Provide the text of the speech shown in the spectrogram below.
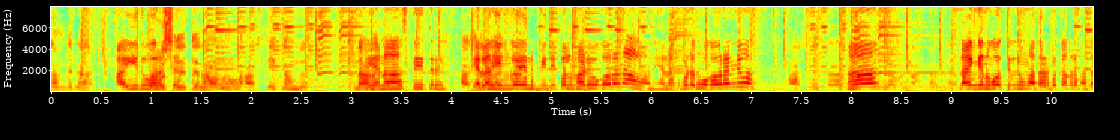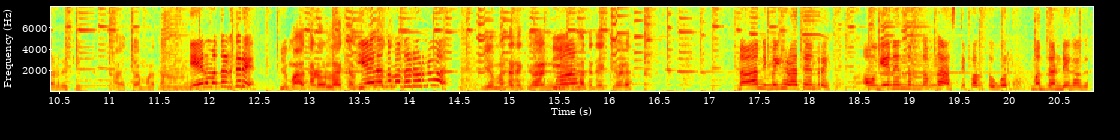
ನಮ್ದು ನಾ. ಐದು ವರ್ಷ ಗೊತ್ತೈತೆ ಆಸ್ತಿ ಐತೆ ನಮ್ದು. ನಾನು ಏನ ಆಸ್ತಿ ಐತ್ರಿ? ಎಲ್ಲ ಹಿಂಗ ಏನು ಬಿದಿಪಲ್ ಮಾಡಿ ಹೋಗವ್ರ ನಾವು? ಹೆನಕ್ ಬಿಡದ್ ಹೋಗವ್ರ ನೀವು? ಆಸ್ತಿ ಐತೆ ಹಾ? ಇಲ್ಲ ಅವ್ನ, ನಲ್ಲ. ನಂಗೇನು ಗೊತ್ತಿಲ್ಲ ನೀವು ಮಾತಾಡ್ಬೇಕಂದ್ರೆ ಮಾತಾಡ್ಬೇಕೀಗ ಆಯ್ತಾ ಮಾತಾಡೋಣ? ಏನ್ ಮಾತಾಡ್ತೀರಿ? ಈ ಮಾತಾಡೋಲ್ಲ ಕೆಲಸ ಏನಂತ ಮಾತಾಡೋರ್ ನೀವು? ಏನ್ ಮಾತಾಡಕ್ಕೆ ಹೇಳ ನೀ ಏನ್ ಮಾತಾಡಕ್ಕೆ ಹೇಳ ನಾ ನಿಮಗೆ ಹೇಳತ್ತೇನ್ರಿ ಅವಾಗೇನೇನ್ ನಮ್ ನಮ್ದು ಆಸ್ತಿ ಪಾಲ್ ತಗೋರಿ ಮತ್ ದಂಡಿಗಾಗ್ರಿ.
